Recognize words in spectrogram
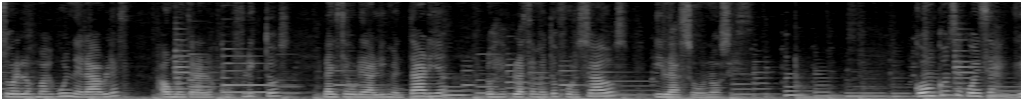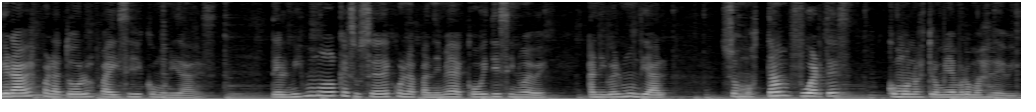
sobre los más vulnerables, aumentarán los conflictos, la inseguridad alimentaria, los desplazamientos forzados y la zoonosis, con consecuencias graves para todos los países y comunidades. Del mismo modo que sucede con la pandemia de COVID-19 a nivel mundial, somos tan fuertes como nuestro miembro más débil.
